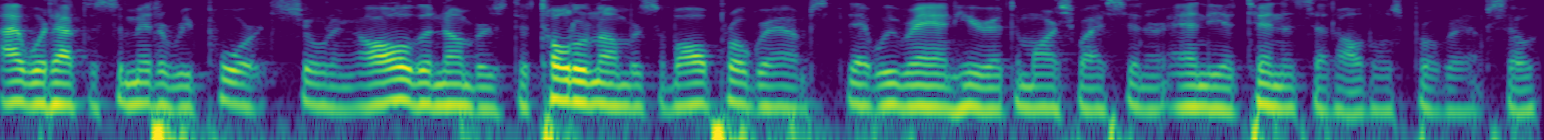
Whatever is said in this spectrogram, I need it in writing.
I would have to submit a report showing all the numbers, the total numbers of all programs that we ran here at the Marsh White Center and the attendance at all those programs. So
